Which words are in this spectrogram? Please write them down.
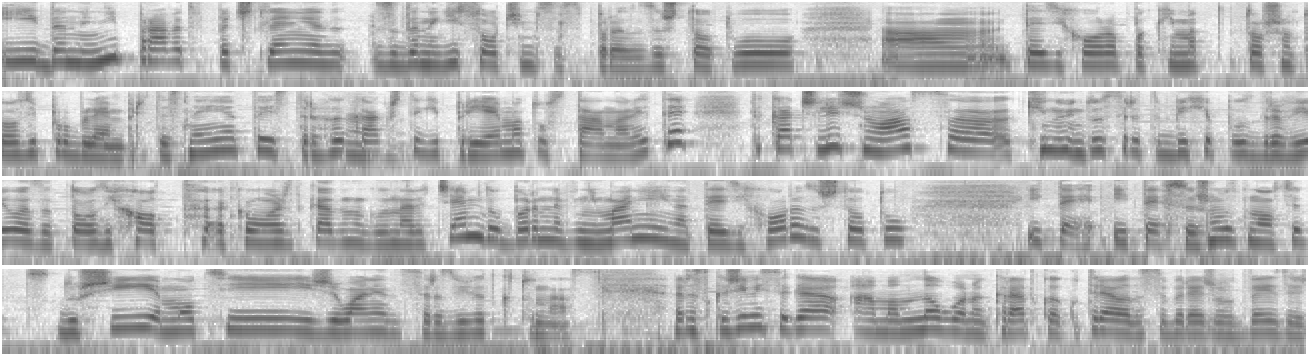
и да не ни правят впечатление, за да не ги сочим с пръст, защото а, тези хора пък имат точно този проблем. Притесненията и страха как ще ги приемат останалите. Така че лично аз киноиндустрията бих е поздравила за този ход, ако може така да го наречем, да обърне внимание и на тези хора, защото и те, и те всъщност носят души, емоции и желание да се развиват като нас. Разкажи ми сега, ама много накратко, ако трябва да се береш в две изречения,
